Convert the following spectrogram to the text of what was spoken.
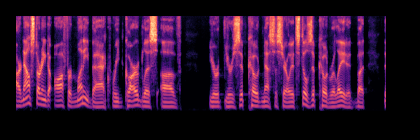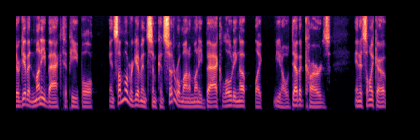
are now starting to offer money back regardless of your your zip code necessarily. It's still zip code related, but they're giving money back to people and some of them are giving some considerable amount of money back, loading up like you know debit cards and it's like a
